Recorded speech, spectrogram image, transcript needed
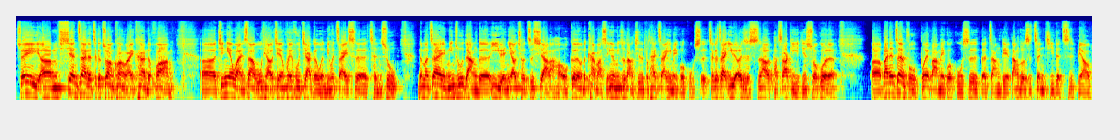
所以，嗯，现在的这个状况来看的话。呃，今天晚上无条件恢复价格稳定会再一次陈述。那么，在民主党的议员要求之下了哈，我个人的看法是因为民主党其实不太在意美国股市，这个在一月二十四号 Psaki 已经说过了。呃，拜登政府不会把美国股市的涨跌当做是政绩的指标。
